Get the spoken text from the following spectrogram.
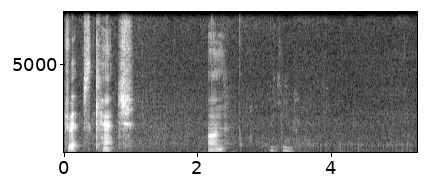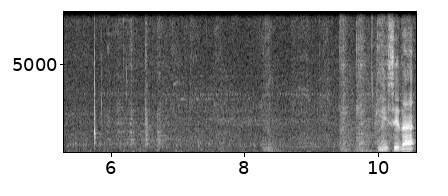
drips catch on. Can you see that?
